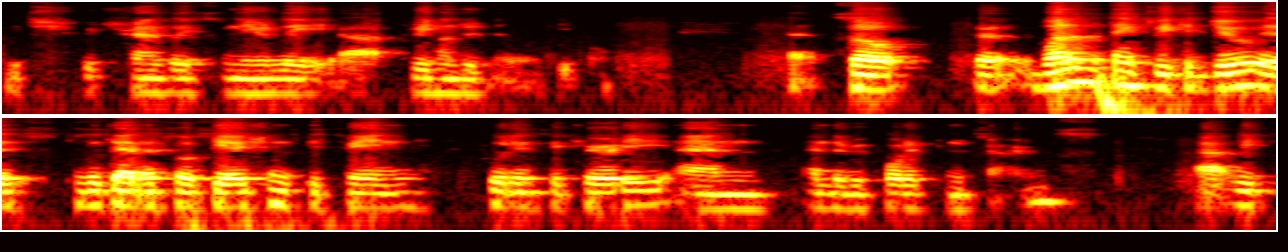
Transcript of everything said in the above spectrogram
which, which translates to nearly 300 million people. so one of the things we could do is to look at associations between food insecurity and, and the reported concerns. Uh, we,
